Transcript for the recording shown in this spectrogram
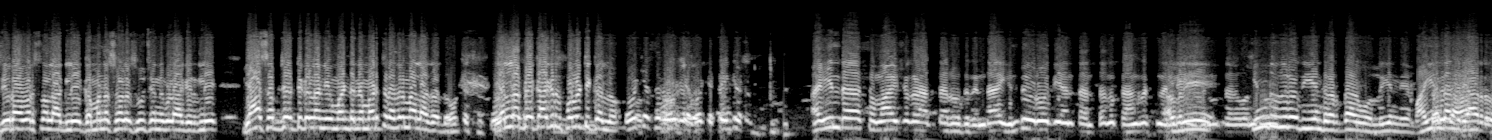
ಜೀರೋ ಅವರ್ಸ್ನಲ್ಲಿ ಆಗ್ಲಿ ಗಮನ ಸೆಳೆಯುವ ಸೂಚನೆಗಳಾಗಿರ್ಲಿ ಯಾವ ಸಬ್ಜೆಕ್ಟ್ ಗಳನ್ನ ನೀವು ಮಂಡನೆ ಮಾಡ್ತೀರಿ ಅದ್ರ ಮೇಲೆ ಆಗೋದು ಎಲ್ಲ ಬೇಕಾಗಿರೋದು ಪೊಲಿಟಿಕಲ್ ಅಹಿಂದ ಸಮಾವೇಶಗಳಾಗ್ತಾ ಇರೋದ್ರಿಂದ ಹಿಂದೂ ವಿರೋಧಿ ಅಂತ ಅಂತಂದು ಕಾಂಗ್ರೆಸ್ ಹಿಂದೂ ವಿರೋಧಿ ಏನ್ ಅರ್ಥ ಆಗೋಲ್ಲ ಏನ್ ಅಯ್ಯಂದ ಅಂದ್ರೆ ಯಾರು?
